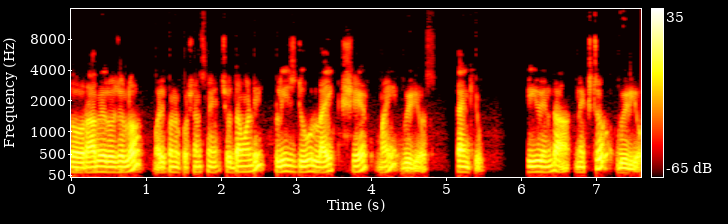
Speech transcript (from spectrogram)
సో రాబోయే రోజుల్లో మరికొన్ని క్వశ్చన్స్ని చూద్దామండి please do like share my videos thank you see you in the next video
